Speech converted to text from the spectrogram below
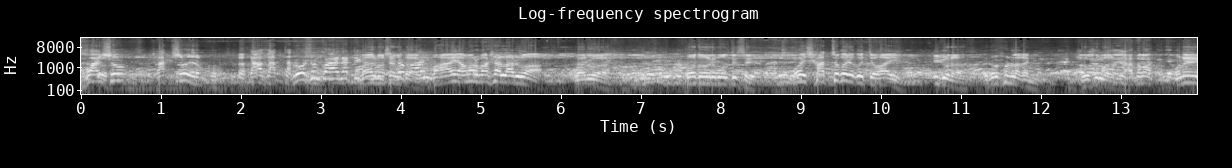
ছয়শো। সাতশো এরকম করছে। যা রসুন কয় হাজার ভাইয়ের বাসা কোথায়? ভাই আমার বাসা লারুয়া। কত করে বলতেছে? ওই সাতশো করে করছে ভাই। কি করা? রসুন লাগানি। রসুন লাগে অনেক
